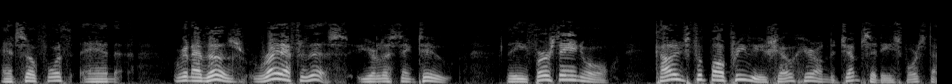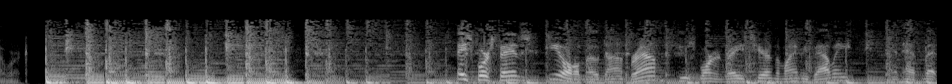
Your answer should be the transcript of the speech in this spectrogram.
and so forth. And we're going to have those right after this. You're listening to the first annual college football preview show here on the Gem City Sports Network. Hey, sports fans, you all know Don Brown. He was born and raised here in the Miami Valley and have met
